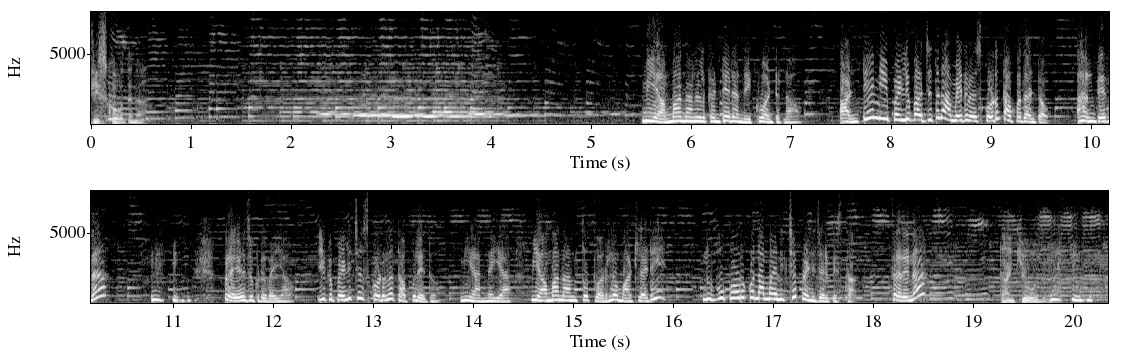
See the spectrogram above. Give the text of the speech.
తీసుకోవదినా మీ అమ్మా నాన్నల కంటే నన్ను ఎక్కువ అంటున్నావు. అంటే నీ పెళ్ళి బాధ్యత నా మీద వేసుకోవడం తప్పదంటావు. అంతేనా? ప్రయోజకుడు అయ్యావు ఇక పెళ్ళి చేసుకోవడంలో తప్పులేదు. మీ అన్నయ్య మీ అమ్మా నాన్నలతో త్వరలో మాట్లాడి నువ్వు కోరుకున్న అమ్మాయినిచ్చే పెళ్ళి జరిపిస్తా. సరేనా? Thank you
